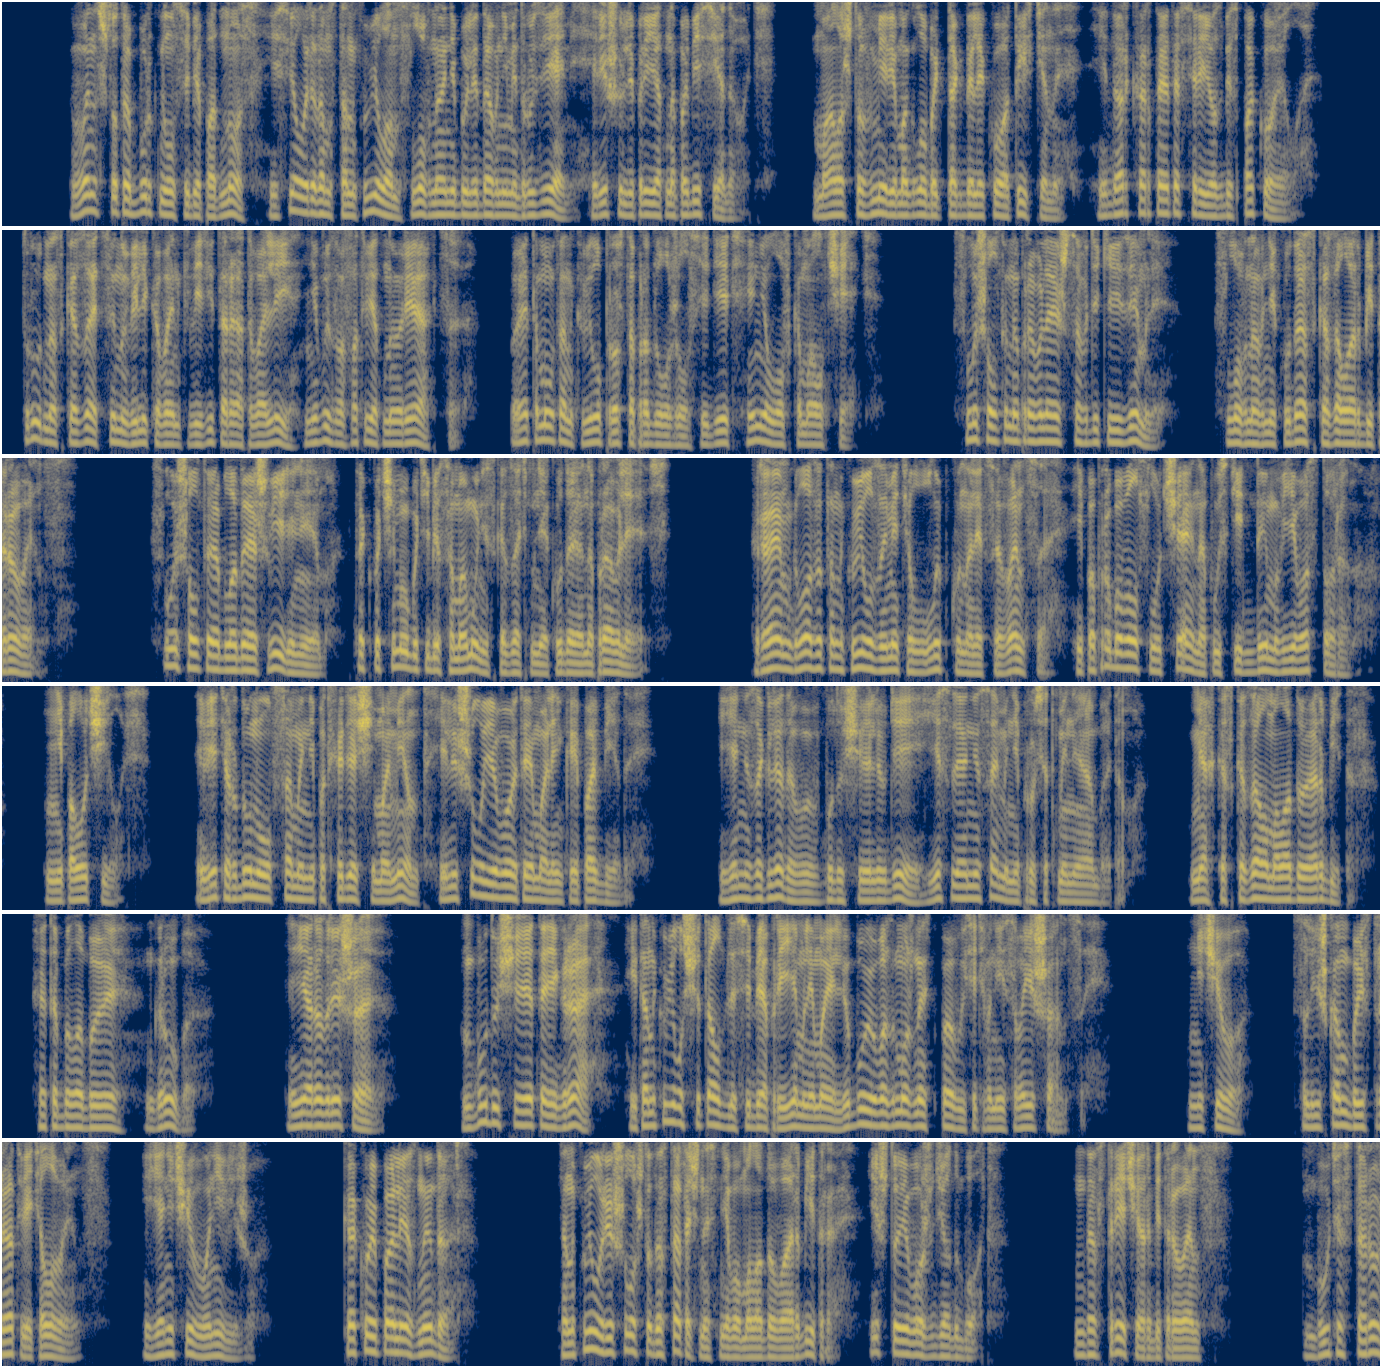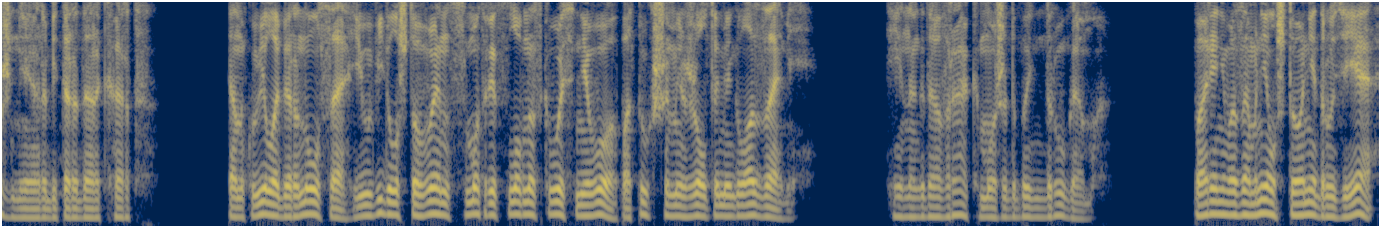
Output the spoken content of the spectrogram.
Венс что-то буркнул себе под нос и сел рядом с Танквиллом, словно они были давними друзьями и решили приятно побеседовать. Мало что в мире могло быть так далеко от истины, и Даркхарта это всерьез беспокоило. Трудно сказать сыну великого инквизитора отвали, не вызвав ответную реакцию. Поэтому Танквилл просто продолжил сидеть и неловко молчать. «Слышал, ты направляешься в дикие земли?» Словно в никуда сказал арбитр Венс. «Слышал, ты обладаешь видением, так почему бы тебе самому не сказать мне, куда я направляюсь?» Краем глаза Танкуил заметил улыбку на лице Венса и попробовал случайно пустить дым в его сторону. Не получилось. Ветер дунул в самый неподходящий момент и лишил его этой маленькой победы. «Я не заглядываю в будущее людей, если они сами не просят меня об этом», – мягко сказал молодой арбитр. «Это было бы грубо». «Я разрешаю. Будущее – это игра, и Танквилл считал для себя приемлемой любую возможность повысить в ней свои шансы». «Ничего», – слишком быстро ответил Венс. «Я ничего не вижу». «Какой полезный дар». Танквилл решил, что достаточно с него молодого арбитра, и что его ждет бот. «До встречи, арбитр Венс». «Будь осторожнее, арбитр Даркхарт», Танкуил обернулся и увидел, что Венс смотрит словно сквозь него потухшими желтыми глазами. Иногда враг может быть другом. Парень возомнил, что они друзья.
